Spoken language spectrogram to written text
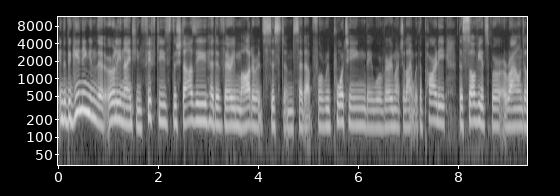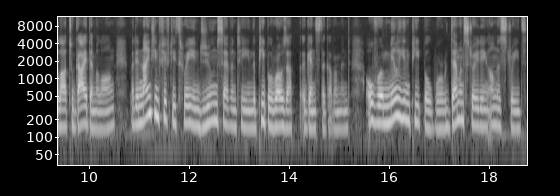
In the beginning, in the early 1950s, the Stasi had a very moderate system set up for reporting. They were very much aligned with the party. The Soviets were around a lot to guide them along. But in 1953, in June 17, the people rose up against the government. Over a million people were demonstrating on the streets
